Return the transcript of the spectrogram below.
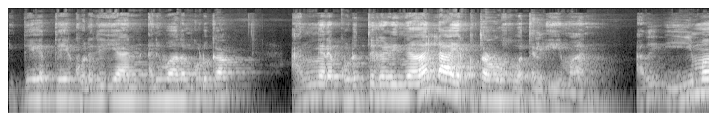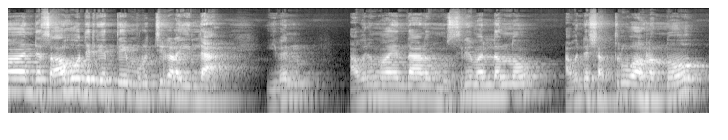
ഇദ്ദേഹത്തെ കൊല ചെയ്യാൻ അനുവാദം കൊടുക്കാം. അങ്ങനെ കൊടുത്തു കഴിഞ്ഞാൽ ലായക്കുത്തൽ ഈമാൻ. അത് ഈമാന്റെ സാഹോദര്യത്തെ മുറിച്ചു കളയില്ല. ഇവൻ അവനുമായി എന്താണ്? മുസ്ലിം അല്ലെന്നോ അവന്റെ ശത്രുവാണെന്നോ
